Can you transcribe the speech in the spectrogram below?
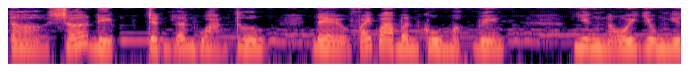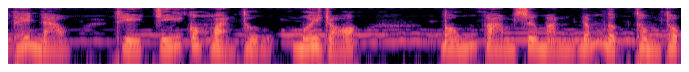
tờ sớ điệp trình lên hoàng thượng đều phải qua bên khu mật viện, nhưng nội dung như thế nào thì chỉ có hoàng thượng mới rõ. Bỗng Phạm Sư Mạnh đấm ngực thùng thục.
